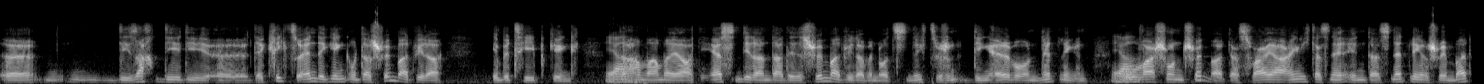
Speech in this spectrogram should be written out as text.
äh, die Sache, die, die, äh, der Krieg zu Ende ging und das Schwimmbad wieder in Betrieb ging. Ja. Da waren wir ja auch die Ersten, die dann da dieses Schwimmbad wieder benutzten, nicht zwischen Dingelbe und Nettlingen. Ja. Wo war schon ein Schwimmbad? Das war ja eigentlich das, ne, in das Nettlinger Schwimmbad,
